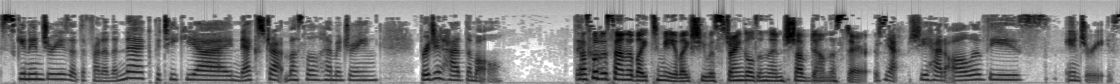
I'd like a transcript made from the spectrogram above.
skin injuries at the front of the neck, petechiae, neck strap muscle hemorrhaging, Bridget had them all. The That's what it sounded like to me. Like she was strangled and then shoved down the stairs. yeah, she had all of these injuries.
